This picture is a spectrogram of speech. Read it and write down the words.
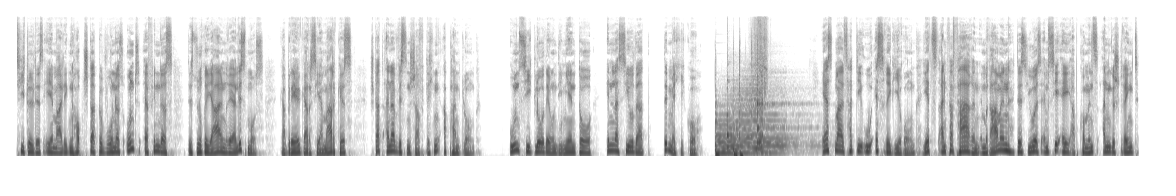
Titel des ehemaligen Hauptstadtbewohners und Erfinders des surrealen Realismus, Gabriel García Márquez, statt einer wissenschaftlichen Abhandlung. Un ciclo de hundimiento en la Ciudad de México. Erstmals hat die US-Regierung jetzt ein Verfahren im Rahmen des USMCA-Abkommens angestrengt,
